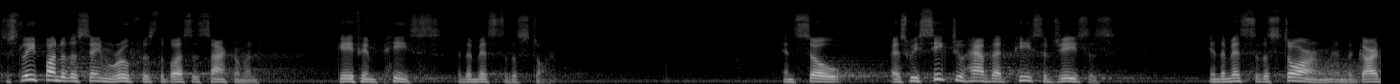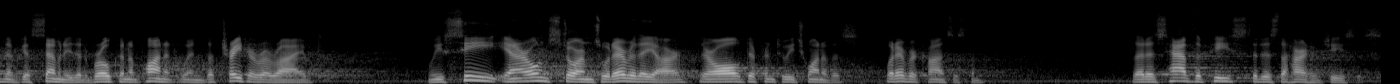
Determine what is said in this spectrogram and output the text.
to sleep under the same roof as the Blessed Sacrament, gave him peace in the midst of the storm. And so, as we seek to have that peace of Jesus in the midst of the storm in the Garden of Gethsemane that had broken upon it when the traitor arrived, we see in our own storms, whatever they are, they're all different to each one of us, whatever causes them. Let us have the peace that is the heart of Jesus.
